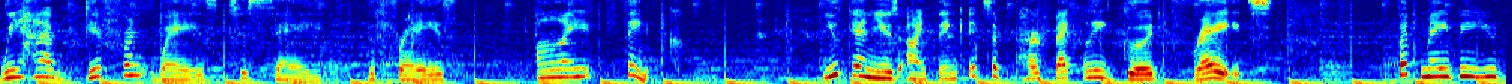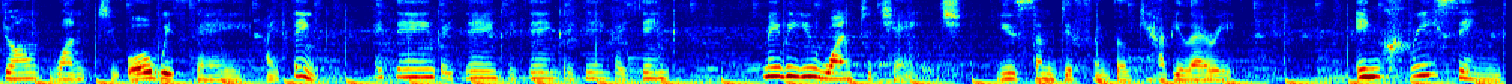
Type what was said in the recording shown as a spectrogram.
we have different ways to say the phrase I think. You can use I think, it's a perfectly good phrase. But maybe you don't want to always say I think. I think, I think, I think, I think, I think. Maybe you want to change. Use some different vocabulary. Increasing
